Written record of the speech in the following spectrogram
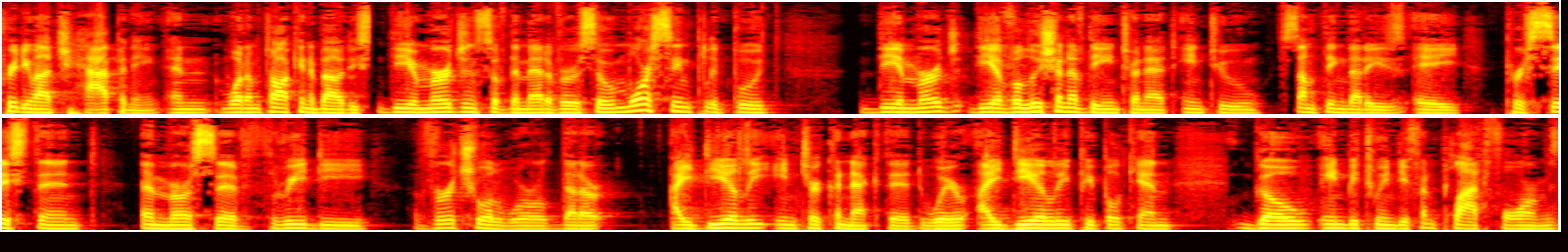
pretty much happening. And what I'm talking about is the emergence of the metaverse. So, more simply put, the emerge the evolution of the internet into something that is a persistent, immersive, 3D virtual world that are ideally interconnected, where ideally people can go in between different platforms,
